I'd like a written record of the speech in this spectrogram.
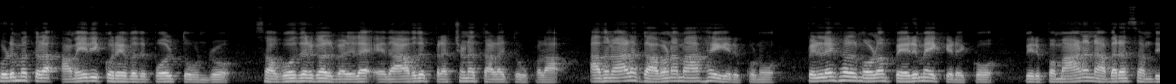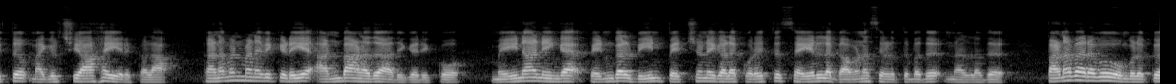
குடும்பத்தில் அமைதி குறைவது போல் தோன்றும். சகோதரர்கள் வழியில் ஏதாவது பிரச்சனை தலை தூக்கலாம். அதனால் கவனமாக இருக்கணும். பிள்ளைகள் மூலம் பெருமை கிடைக்கும். விருப்பமான நபரை சந்தித்து மகிழ்ச்சியாக இருக்கலாம். கணவன் மனைவிக்கிடையே அன்பானது அதிகரிக்கும் மெயினாக நீங்கள் பெண்கள் வீண் பிரச்சனைகளை குறைத்து செயலில் கவனம் செலுத்துவது நல்லது. பணவரவு உங்களுக்கு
